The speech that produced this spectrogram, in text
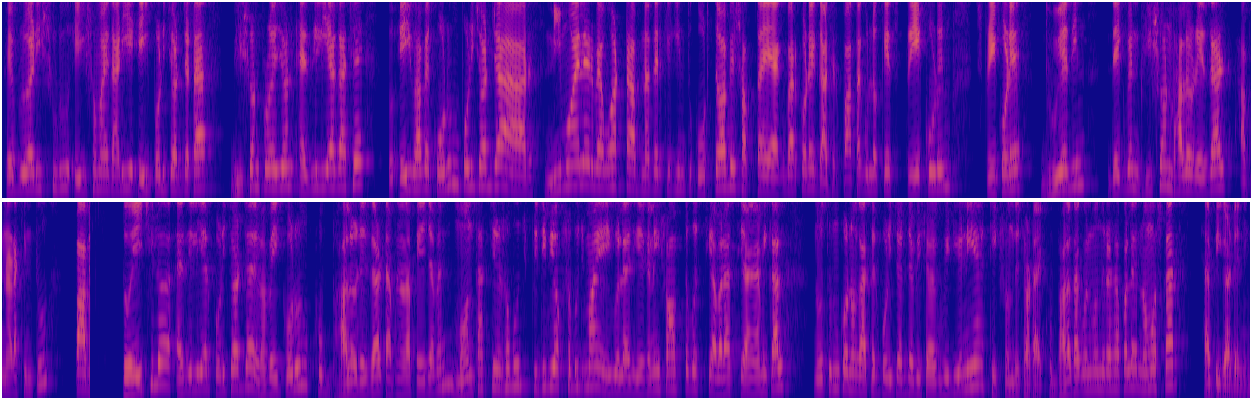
ফেব্রুয়ারি শুরু, এই সময় দাঁড়িয়ে এই পরিচর্যাটা ভীষণ প্রয়োজন অ্যাজিলিয়া গাছে। তো এইভাবে করুন পরিচর্যা আর নিম অয়েলের ব্যবহারটা আপনাদেরকে কিন্তু করতে হবে। সপ্তাহে একবার করে গাছের পাতাগুলোকে স্প্রে করুন, স্প্রে করে ধুয়ে দিন। দেখবেন ভীষণ ভালো রেজাল্ট আপনারা কিন্তু পাবেন। তো এই ছিল অ্যাজিলিয়ার পরিচর্যা, এভাবেই করুন, খুব ভালো রেজাল্ট আপনারা পেয়ে যাবেন। মন থাকছে সবুজ, পৃথিবী সবুজময়, এই বলে আজকে এখানেই সমাপ্ত করছি। আবার আসছি আগামীকাল। নতুন কোনো গাছের পরিচর্যা বিষয়ক ভিডিও নিয়ে ঠিক সন্ধ্যে ছটায়। খুব ভালো থাকবেন বন্ধুরা সকলে। নমস্কার হ্যাপি গার্ডেনিং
